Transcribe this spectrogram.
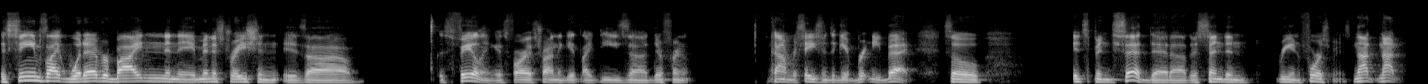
it seems like whatever Biden and the administration is uh is failing as far as trying to get like these uh different conversations to get Brittney back. So it's been said that uh they're sending reinforcements. Not not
